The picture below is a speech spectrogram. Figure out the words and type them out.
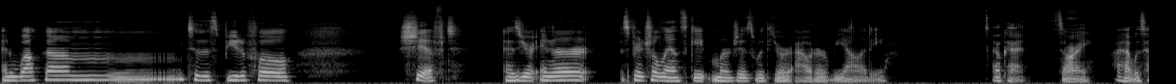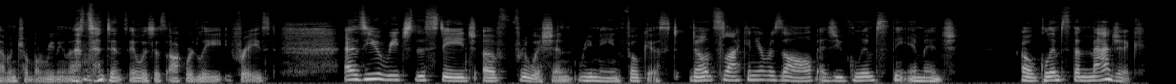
and welcome to this beautiful shift as your inner spiritual landscape merges with your outer reality. Okay, sorry. I was having trouble reading that sentence. It was just awkwardly phrased. As you reach this stage of fruition, remain focused. Don't slacken your resolve as you glimpse the image, oh, glimpse the magic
